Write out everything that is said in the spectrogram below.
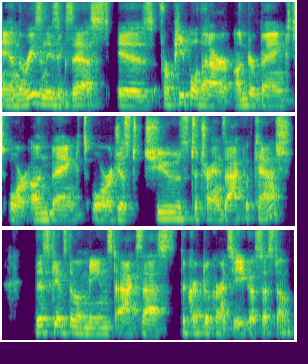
And the reason these exist is for people that are underbanked or unbanked or just choose to transact with cash, this gives them a means to access the cryptocurrency ecosystem.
